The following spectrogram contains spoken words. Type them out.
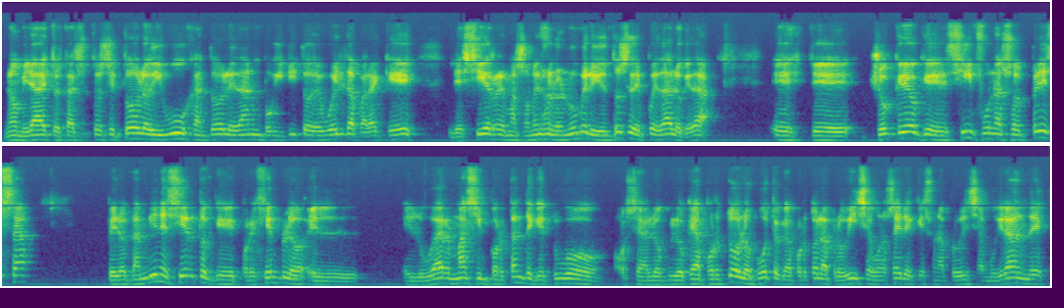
no, mirá, esto está. Entonces todo lo dibujan, todo le dan un poquitito de vuelta para que le cierre más o menos los números y entonces después da lo que da. Este, yo creo que sí fue una sorpresa, pero también es cierto que, por ejemplo, el, el lugar más importante que tuvo, o sea, lo, que aportó, los votos que aportó la provincia de Buenos Aires, que es una provincia muy grande,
